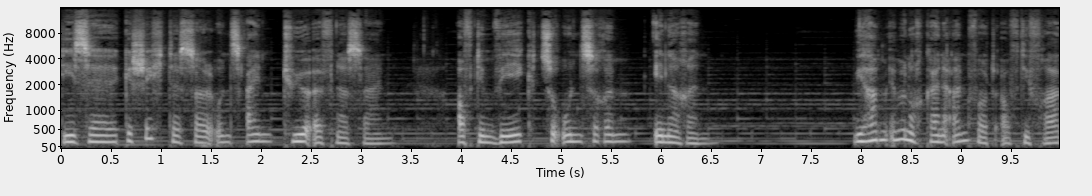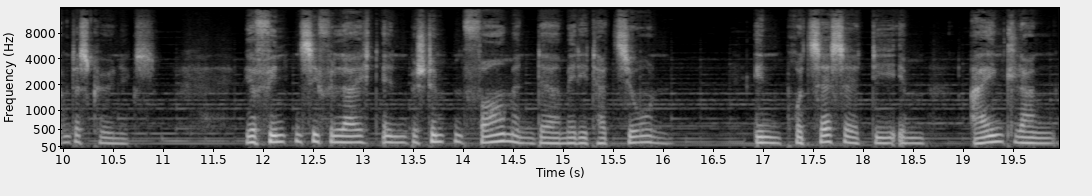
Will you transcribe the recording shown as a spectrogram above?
Diese Geschichte soll uns ein Türöffner sein auf dem Weg zu unserem Inneren. Wir haben immer noch keine Antwort auf die Fragen des Königs. Wir finden sie vielleicht in bestimmten Formen der Meditation, in Prozesse, die im Einklang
